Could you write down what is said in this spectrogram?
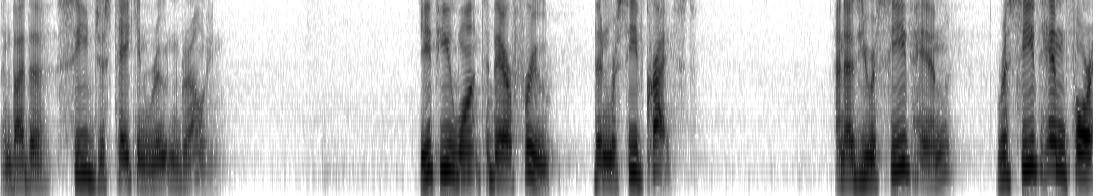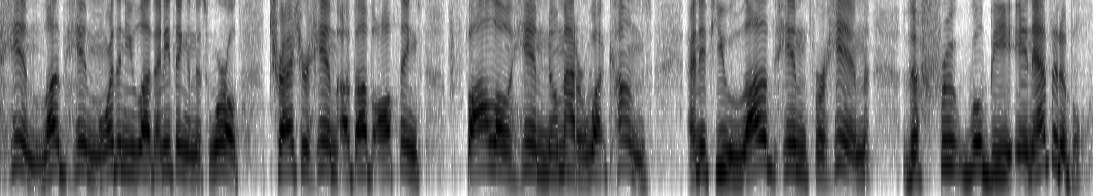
and by the seed just taking root and growing. If you want to bear fruit, then receive Christ. And as you receive Him, receive Him for Him. Love Him more than you love anything in this world. Treasure Him above all things. Follow Him no matter what comes. And if you love Him for Him, the fruit will be inevitable.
